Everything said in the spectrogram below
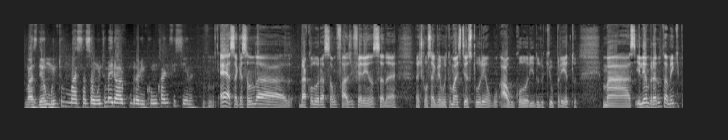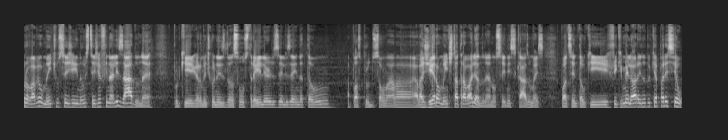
mas deu muito uma sensação muito melhor para mim com carnificina. Uhum. É, essa questão da, da coloração faz diferença, né? A gente consegue ver muito mais textura em algum, algo colorido do que o preto. Mas. E lembrando também que provavelmente o CGI não esteja finalizado, né? Porque geralmente quando eles lançam os trailers, eles ainda estão a pós-produção lá, ela, ela geralmente está trabalhando, né? Não sei nesse caso, mas pode ser então que fique melhor ainda do que apareceu.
